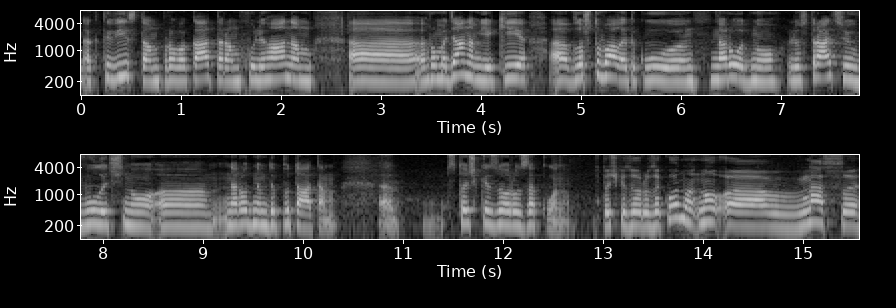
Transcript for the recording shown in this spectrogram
активістам, провокаторам, хуліганам, е, громадянам, які е, влаштували таку народну люстрацію вуличну е, народним депутатам. З точки зору закону. З точки зору закону, ну в нас, е,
